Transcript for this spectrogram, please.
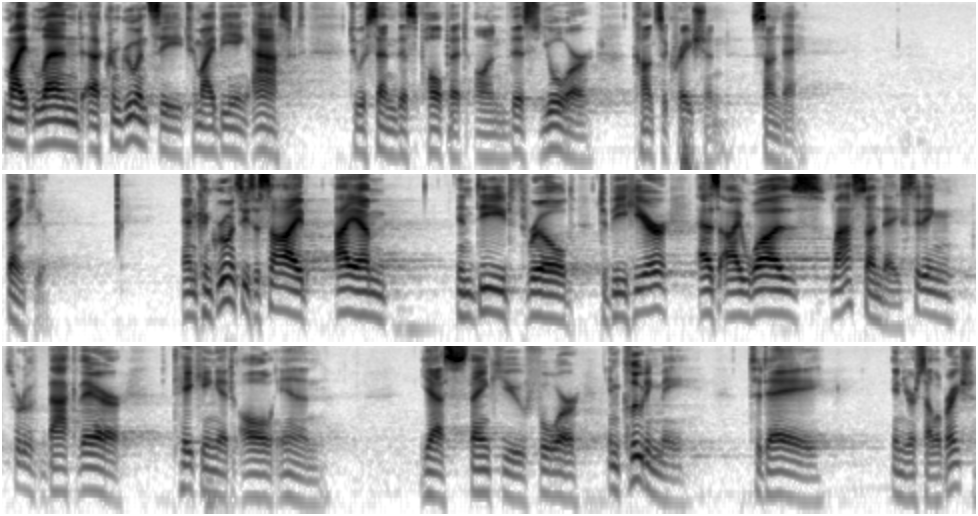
might lend a congruency to my being asked to ascend this pulpit on this your consecration Sunday. Thank you. And congruencies aside, I am indeed thrilled to be here as I was last Sunday, sitting sort of back there, taking it all in. Yes, thank you for including me today in your celebration.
